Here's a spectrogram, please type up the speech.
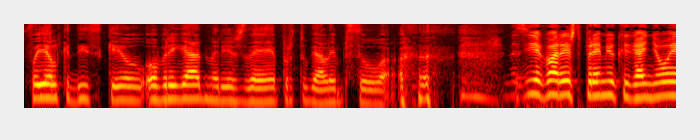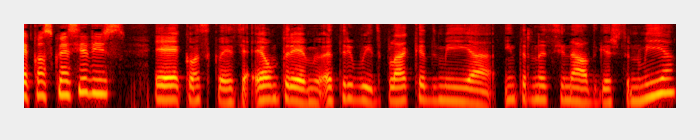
foi ele que disse que eu, obrigado Maria José, é Portugal em pessoa. Mas e agora este prémio que ganhou é consequência disso? É consequência, é um prémio atribuído pela Academia Internacional de Gastronomia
